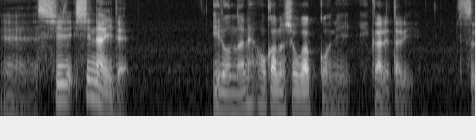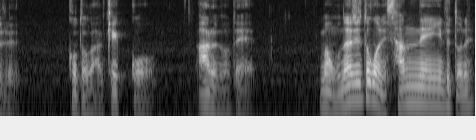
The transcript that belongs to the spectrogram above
えー、市内でいろんなね他の小学校に行かれたりすることが結構あるので、まあ、同じとこに3年いるとね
